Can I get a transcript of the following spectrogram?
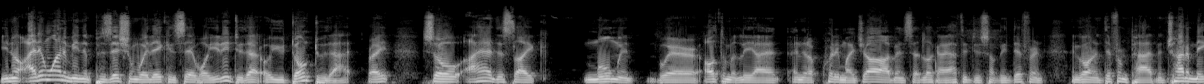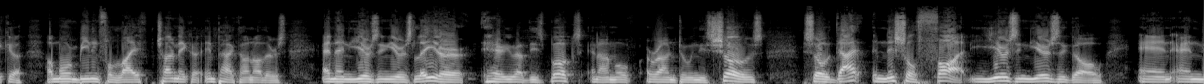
You know, I didn't want to be in a position where they can say, well, you didn't do that or you don't do that. Right. So I had this like moment where ultimately I ended up quitting my job and said, look, I have to do something different and go on a different path and try to make a, a more meaningful life, try to make an impact on others. And then years and years later, here you have these books and I'm around doing these shows. So that initial thought years and years ago, and and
